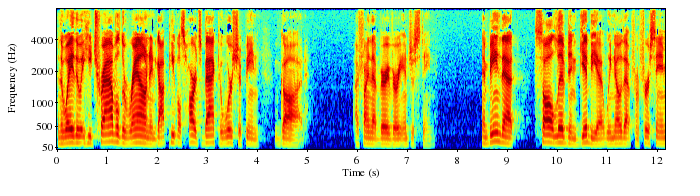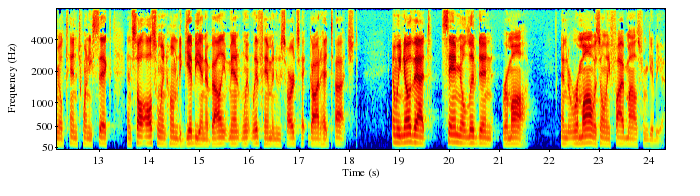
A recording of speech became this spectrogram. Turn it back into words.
and the way that he traveled around and got people's hearts back to worshiping God. I find that very, very interesting. And being that Saul lived in Gibeah. We know that from 1 Samuel 10 26. And Saul also went home to Gibeah, and a valiant man went with him, and whose hearts God had touched. And we know that Samuel lived in Ramah, and Ramah was only five miles from Gibeah.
